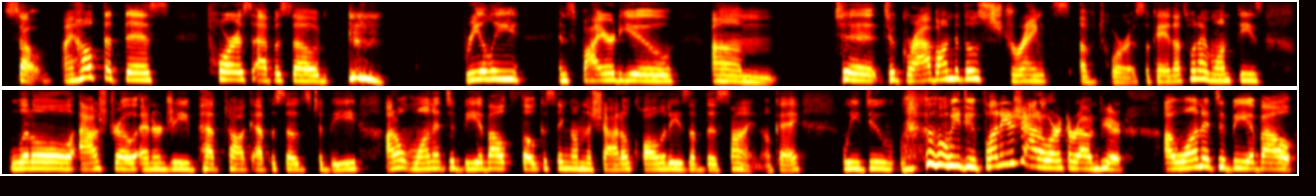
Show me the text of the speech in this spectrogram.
So I hope that this Taurus episode really inspired you, um, to to grab onto those strengths of Taurus, okay? That's what I want these little astro energy pep talk episodes to be. I don't want it to be about focusing on the shadow qualities of this sign, okay? We do we do plenty of shadow work around here. I want it to be about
